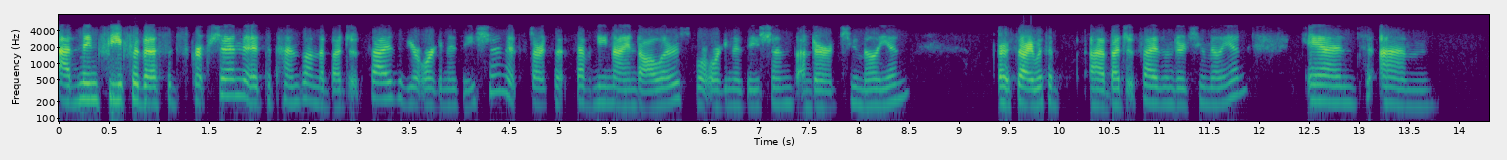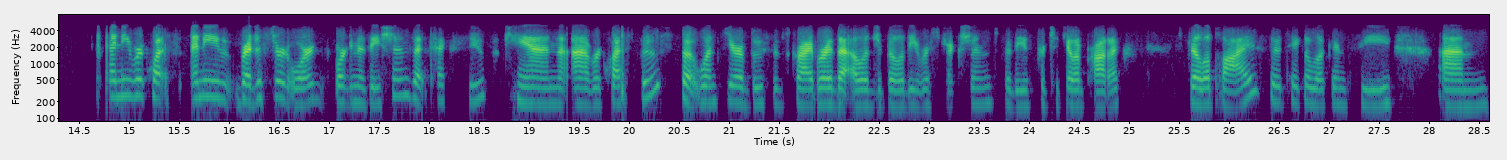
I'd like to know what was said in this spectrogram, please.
admin fee for the subscription, it depends on the budget size of your organization. It starts at $79 for organizations under 2 million, or sorry, with a uh, budget size under 2 million. And um, any requests, any registered org, organizations at TechSoup can uh, request Boost, but once you're a Boost subscriber, the eligibility restrictions for these particular products still apply. So take a look and see um,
